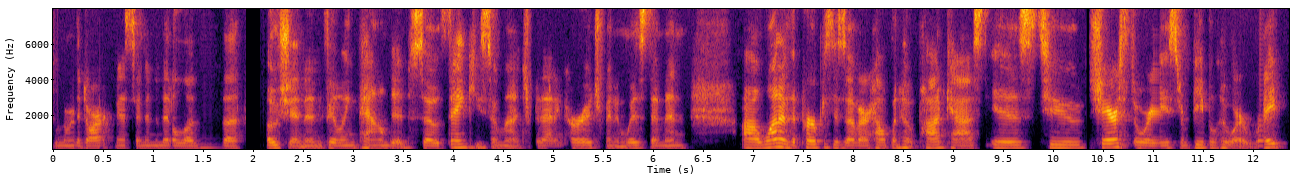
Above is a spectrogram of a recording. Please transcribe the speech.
when we're in the darkness and in the middle of the ocean and feeling pounded. So thank you so much for that encouragement and wisdom. And uh, one of the purposes of our Help and Hope podcast is to share stories from people who are right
